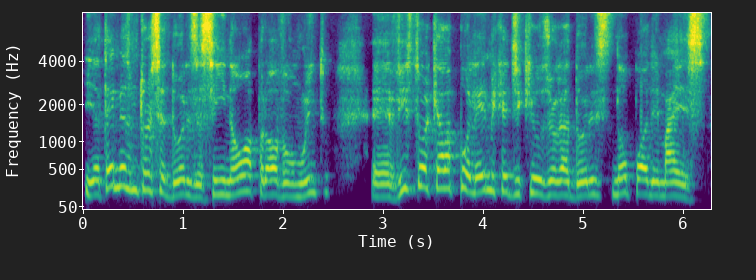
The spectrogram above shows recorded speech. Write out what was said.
e até mesmo torcedores assim não aprovam muito, é, visto aquela polêmica de que os jogadores não podem mais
